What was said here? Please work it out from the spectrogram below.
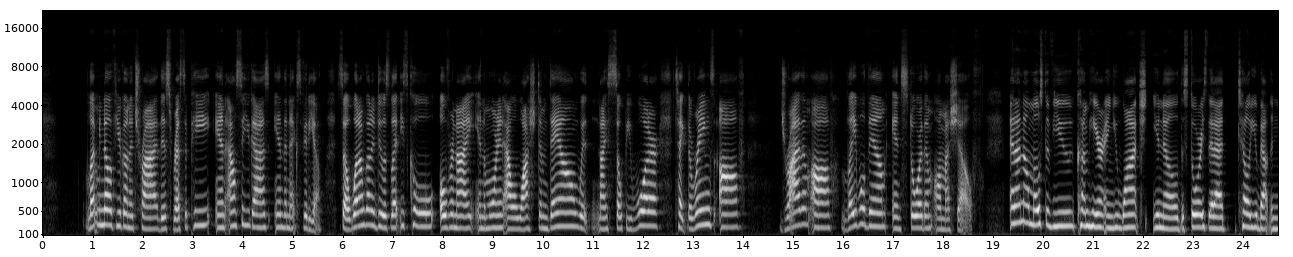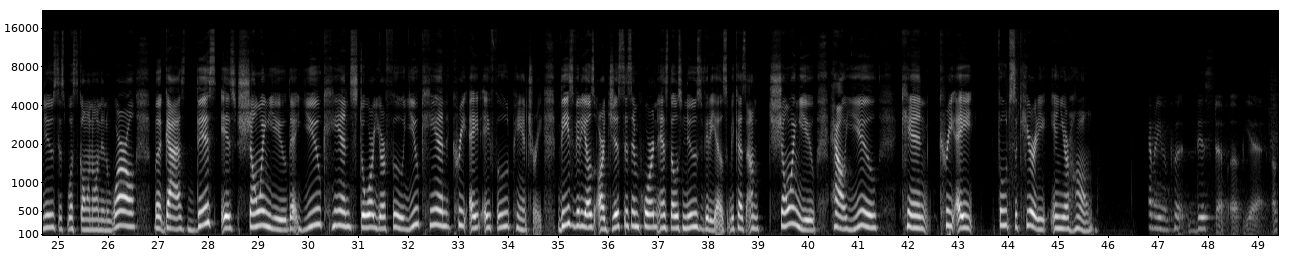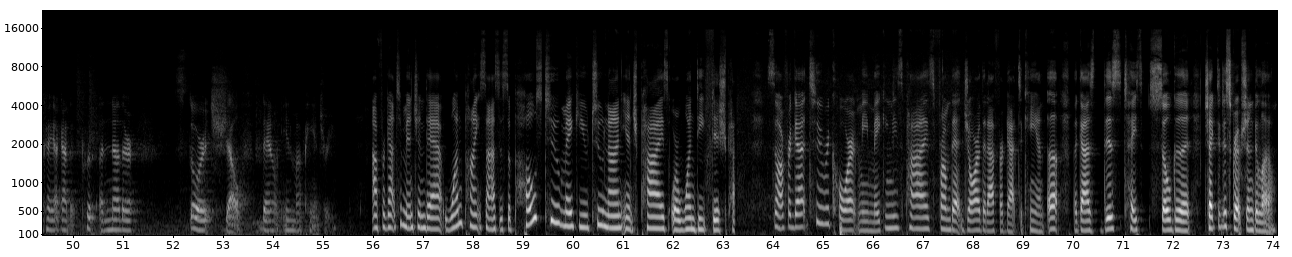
Let me know if you're going to try this recipe and I'll see you guys in the next video. So what I'm going to do is let these cool overnight. In the morning, I will wash them down with nice soapy water, take the rings off, dry them off, label them, and store them on my shelf. And I know most of you come here and you watch, you know, the stories that I tell you about the news, that's what's going on in the world. But guys, this is showing you that you can store your food. You can create a food pantry. These videos are just as important as those news videos because I'm showing you how you can create food security in your home. Haven't even put this stuff up yet. Okay, I got to put another storage shelf down in my pantry. I forgot to mention that one pint size is supposed to make you two nine inch pies or one deep dish pie. So I forgot to record me making these pies from that jar that I forgot to can up. But guys, this tastes so good. Check the description below.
